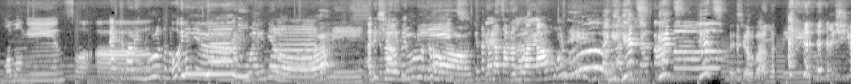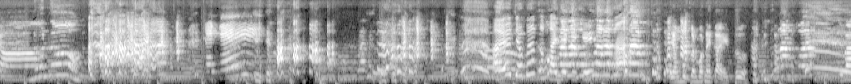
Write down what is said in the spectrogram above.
Ngomongin soal Eh kenalin dulu teman-teman Oh iya, Dua ini loh. Ini Ada siapa dulu nih? dong. Kita Guys, kedatangan dua tamu nih. Lagi hits, hits, hits. spesial banget nih. Spesial. Nunung. Ayo coba kakaknya Kiki. Yang bukan boneka itu. Coba.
